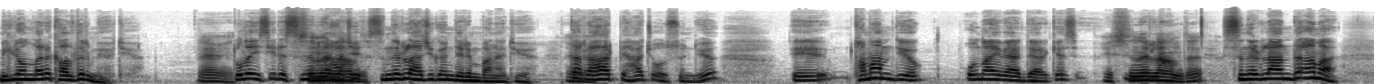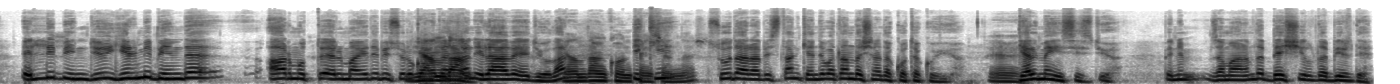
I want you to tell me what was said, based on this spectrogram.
milyonları kaldırmıyor diyor. Evet. Dolayısıyla sınırlı Sınırlandı. hacı sınırlı hacı gönderin bana diyor. Da Evet. rahat bir hac olsun diyor. E, tamam diyor. Onay verdi herkes. E, sınırlandı. Sınırlandı ama 50 bin diyor 20 binde armutlu elmayı da bir sürü kontenjan ilave ediyorlar. Yandan İki, kontenjanlar. Suudi Arabistan kendi vatandaşına da kota koyuyor. Evet. Gelmeyin siz diyor. Benim zamanımda 5 yılda birdi.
